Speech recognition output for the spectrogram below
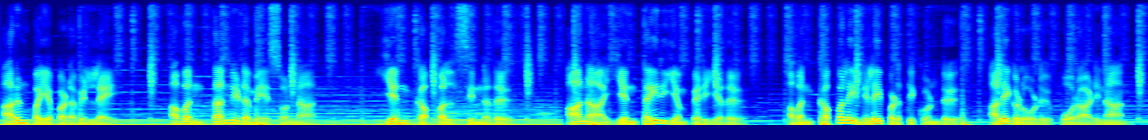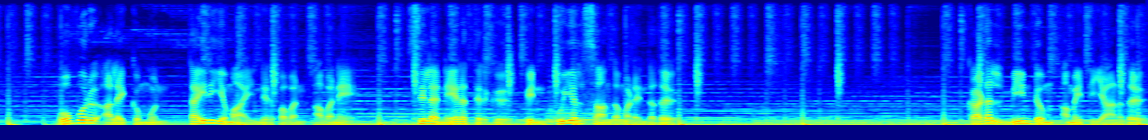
அருண் பயப்படவில்லை. அவன் தன்னிடமே சொன்னான் என் கப்பல் சின்னது ஆனா என் தைரியம் பெரியது. அவன் கப்பலை நிலைப்படுத்திக் கொண்டு அலைகளோடு போராடினான். ஒவ்வொரு அலைக்கும் முன் தைரியமாய் நிற்பவன் அவனே. சில நேரத்திற்கு பின் புயல் சாந்தமடைந்தது. கடல் மீண்டும் அமைதியானது.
